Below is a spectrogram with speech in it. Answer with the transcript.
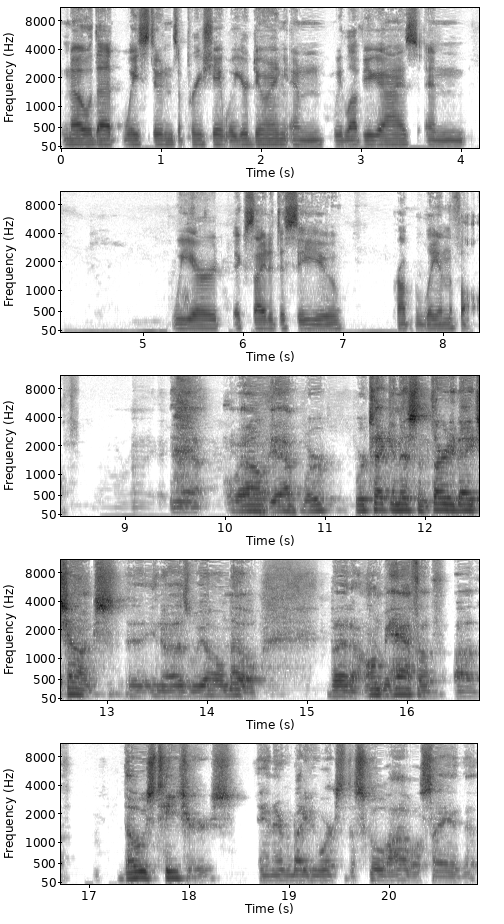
know that we students appreciate what you're doing, and we love you guys, and we are excited to see you probably in the fall. Yeah. Well, yeah, we're we're taking this in 30 day chunks, uh, you know, as we all know. But uh, on behalf of of those teachers and everybody who works at the school, I will say that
